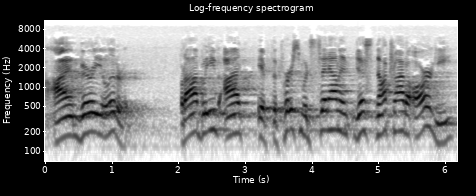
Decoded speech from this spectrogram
I am very illiterate. But I believe I, if the person would sit down and just not try to argue,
